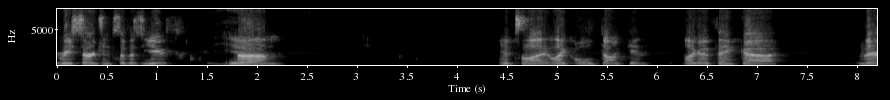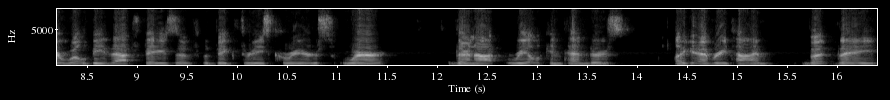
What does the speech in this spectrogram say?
resurgence of his youth. Yeah. Um, it's like like old Duncan. Like I think uh, there will be that phase of the big three's careers where they're not real contenders, like every time, but they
